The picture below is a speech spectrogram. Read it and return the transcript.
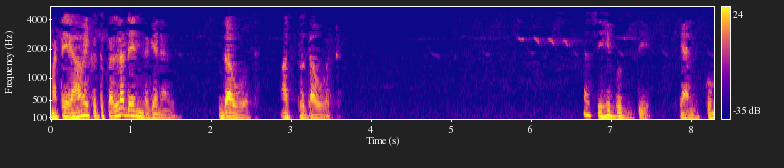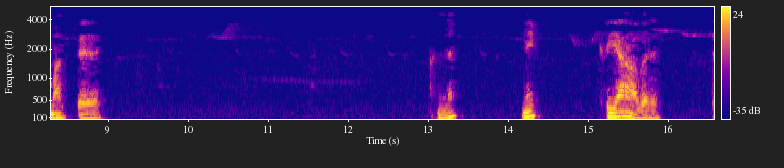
මට එයාව එකතු කරලා දෙන්න ගෙනල්ල. උදව්වට, අත් උදව්වට. සිහි බුද්ධි කියන්නේ කුමක්ද? අන්න මේ ක්‍රියාවට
